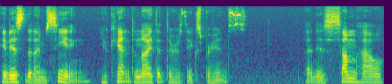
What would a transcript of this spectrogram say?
it is that I'm seeing, you can't deny that there is the experience that is somehow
